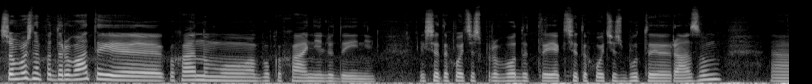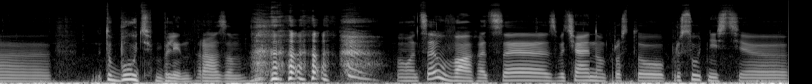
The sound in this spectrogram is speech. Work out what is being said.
Що можна подарувати е, коханому або коханій людині? Якщо ти хочеш проводити, якщо ти хочеш бути разом, е, то будь, блін, разом. Це увага, це, звичайно, просто присутність е,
